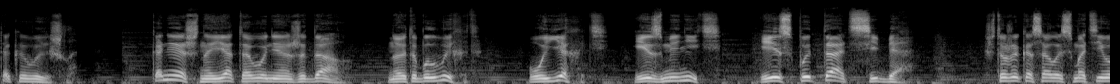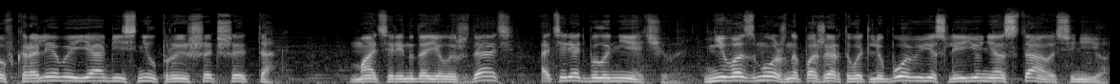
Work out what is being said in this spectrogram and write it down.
Так и вышло. Конечно, я того не ожидал, но это был выход. Уехать, изменить, испытать себя. Что же касалось мотивов королевы, я объяснил происшедшее так. Матери надоело ждать, а терять было нечего. Невозможно пожертвовать любовью, если ее не осталось у нее.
